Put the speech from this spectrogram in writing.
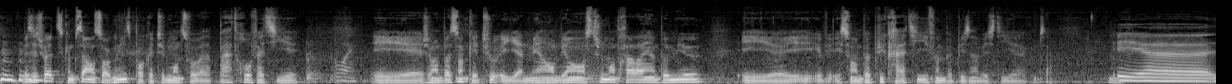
Mais c'est chouette, comme ça on s'organise pour que tout le monde soit pas trop fatigué. Ouais. Et j'ai l'impression qu'il y a une meilleure ambiance, tout le monde travaille un peu mieux et ils sont un peu plus créatifs, un peu plus investis comme ça. Et euh,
